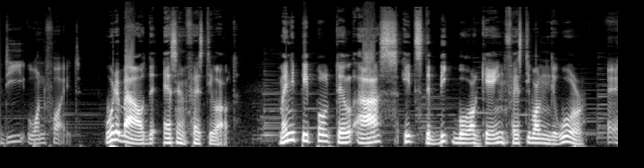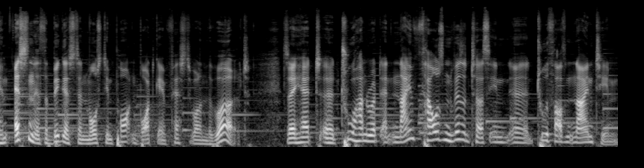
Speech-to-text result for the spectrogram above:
D148. What about the Essen Festival? Many people tell us it's the big board game festival in the world. Um, Essen is the biggest and most important board game festival in the world. They had uh, 209,000 visitors in uh, 2019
